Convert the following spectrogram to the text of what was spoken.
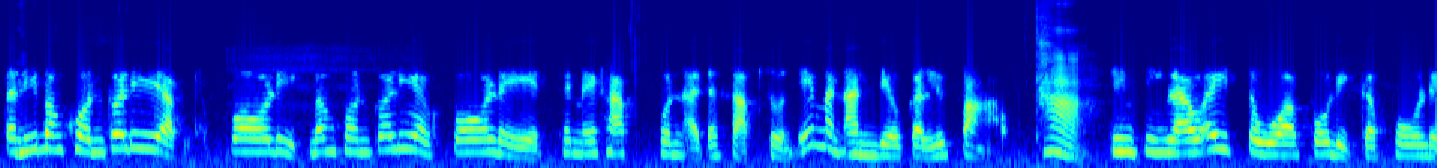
แต่นี้บางคนก็เรียกโฟลิก บางคนก็เรียกโฟเลตใช่ไหมครับ คนอาจจะสับสนเอ๊ะมันอันเดียวกันหรือเปล่า ค่ะ จริง ๆ แล้วไอ้ตัวโฟลิกกับโฟเล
